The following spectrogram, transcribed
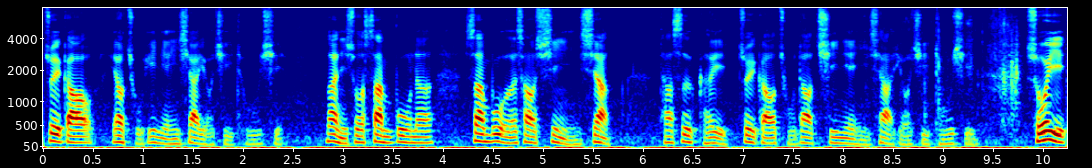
最高要处一年以下有期徒刑。那你说散布呢？散布儿少性影像，它是可以最高处到七年以下有期徒刑。所以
